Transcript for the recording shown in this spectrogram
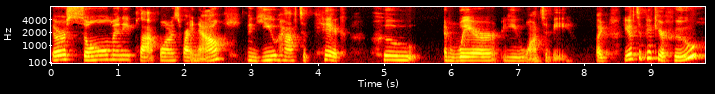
There are so many platforms right now, and you have to pick who and where you want to be. Like you have to pick your who,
